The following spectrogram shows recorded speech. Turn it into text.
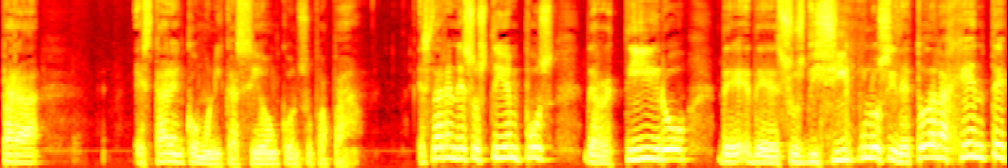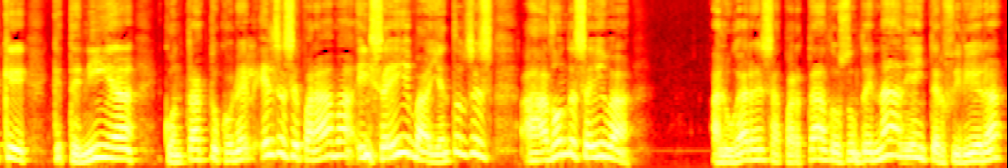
para estar en comunicación con su papá? Estar en esos tiempos de retiro de, sus discípulos y de toda la gente que, que tenía contacto con él. Él se separaba y se iba. Y entonces, ¿a dónde se iba? A lugares apartados donde nadie interfiriera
